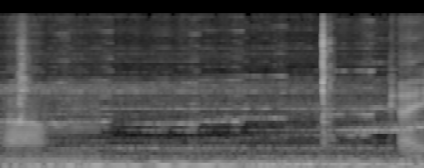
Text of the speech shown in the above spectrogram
Um. Okay.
